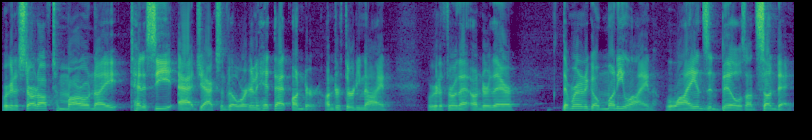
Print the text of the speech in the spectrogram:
We're gonna start off tomorrow night, Tennessee at Jacksonville. We're gonna hit that under under 39. We're gonna throw that under there. Then we're gonna go money line, Lions and Bills on Sunday.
